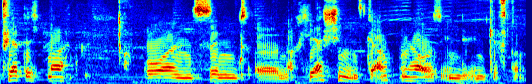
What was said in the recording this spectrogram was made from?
fertig gemacht und sind äh, nach Hersching ins Krankenhaus in die Entgiftung.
